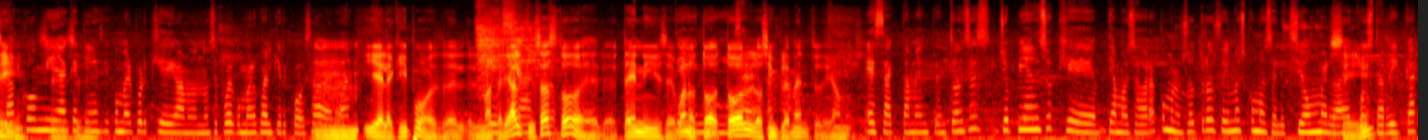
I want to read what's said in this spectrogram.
la comida que tienes que comer, porque digamos, no se puede comer cualquier cosa, ¿verdad? Mm, y el equipo, el, material que usas, todo, el, tenis, eh, bueno, todo, todos los implementos, digamos. Exactamente, entonces yo pienso que, digamos, ahora como nosotros fuimos como selección, ¿verdad? de Costa Rica,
